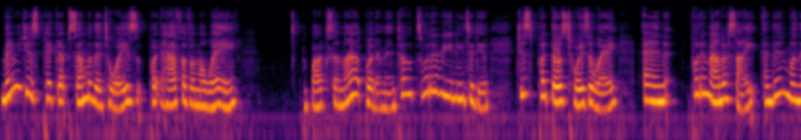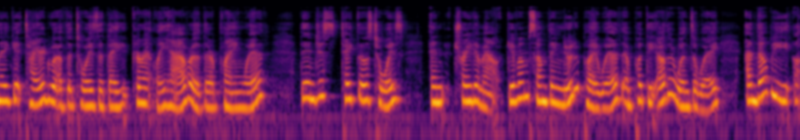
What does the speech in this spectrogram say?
maybe just pick up some of the toys, put half of them away, box them up, put them in totes, whatever you need to do. Just put those toys away and put them out of sight. And then when they get tired of the toys that they currently have or they're playing with, then just take those toys and trade them out. Give them something new to play with and put the other ones away. And they'll be, uh,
